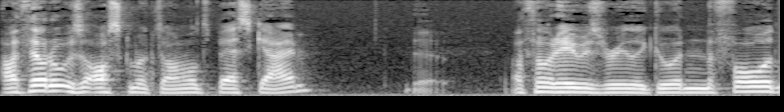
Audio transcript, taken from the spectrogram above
I thought it was Oscar McDonald's best game. Yeah. I thought he was really good, and the forward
